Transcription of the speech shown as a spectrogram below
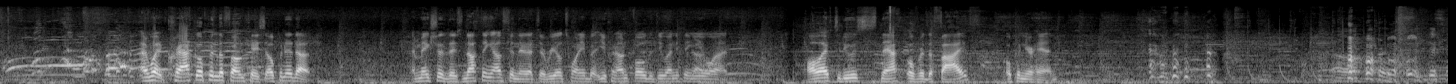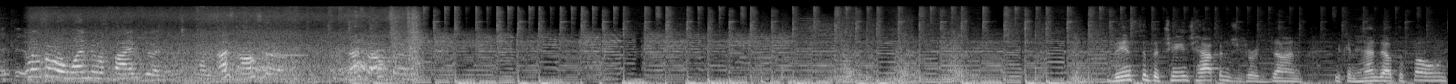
Oh. And wait, crack open the phone case, open it up. And make sure there's nothing else in there that's a real 20, but you can unfold to do anything you want. All I have to do is snap over the five, open your hand. It went from a one to a five to a twenty. That's awesome. That's awesome. The instant the change happens, you're done. You can hand out the phone,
